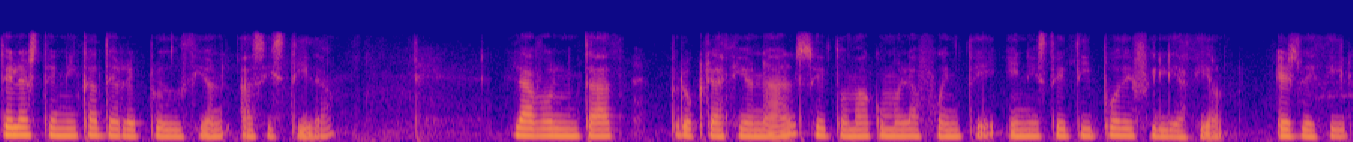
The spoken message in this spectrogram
de las técnicas de reproducción asistida. La voluntad procreacional se toma como la fuente en este tipo de filiación, es decir,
